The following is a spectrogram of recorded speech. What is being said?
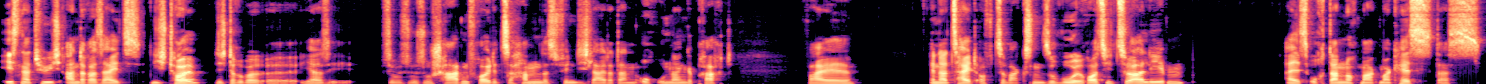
ist natürlich andererseits nicht toll. Sich darüber, äh, ja, so, so, so Schadenfreude zu haben, das finde ich leider dann auch unangebracht, weil in der Zeit aufzuwachsen, sowohl Rossi zu erleben, als auch dann noch Marc Marquez, das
